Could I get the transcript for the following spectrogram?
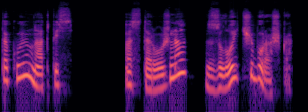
такую надпись «Осторожно, злой чебурашка».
